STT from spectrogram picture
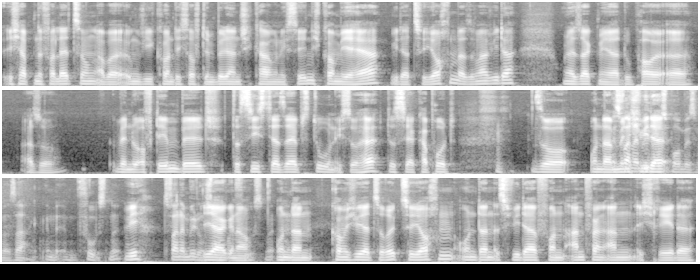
ich habe eine Verletzung, aber irgendwie konnte ich es auf den Bildern in Chicago nicht sehen. Ich komme hierher, wieder zu Jochen, da sind wir wieder. Und er sagt mir, ja, du Paul, äh, also wenn du auf dem Bild, das siehst ja selbst du. Und ich so, hä, das ist ja kaputt. So, und dann Das bin war ich wieder. Ermüdungsbruch, müssen wir sagen, im, im Fuß, ne? Wie? Das war ein Ermüdungsbruch Ja, genau. Fuß, ne? Und dann komme ich wieder zurück zu Jochen und dann ist wieder von Anfang an, ich rede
